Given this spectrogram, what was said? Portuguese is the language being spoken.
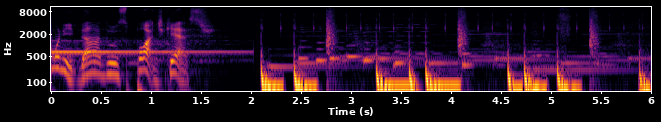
Comunidados Podcast.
